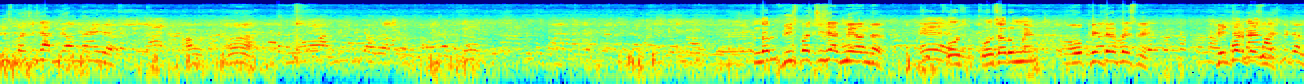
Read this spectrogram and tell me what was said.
बीस पच्चीस आदमी अंदर ही है हाँ अंदर बीस पच्चीस आदमी अंदर कौन कौन सा रूम में वो फिल्टर फेस में फिल्टर फेस में हॉस्पिटल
